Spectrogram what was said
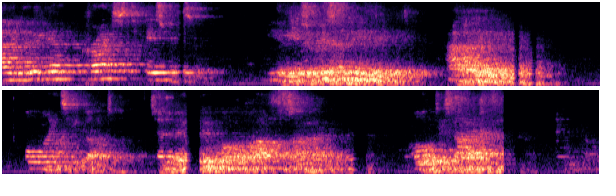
Alleluia, Christ is risen. He is risen indeed. Alleluia. Almighty God, to whom all hearts are open, all desires and come,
